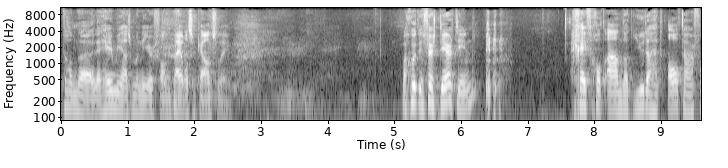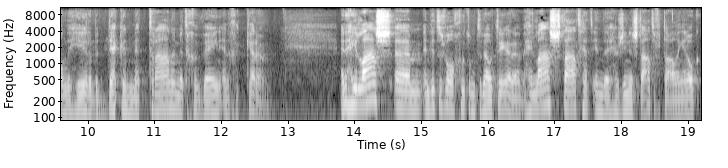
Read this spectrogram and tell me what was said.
dan uh, Nehemia's manier van bijbelse counseling. Maar goed, in vers 13 geeft God aan dat Juda het altaar van de Here bedekken met tranen, met geween en gekerm. En helaas, um, en dit is wel goed om te noteren, helaas staat het in de herziene statenvertaling en ook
